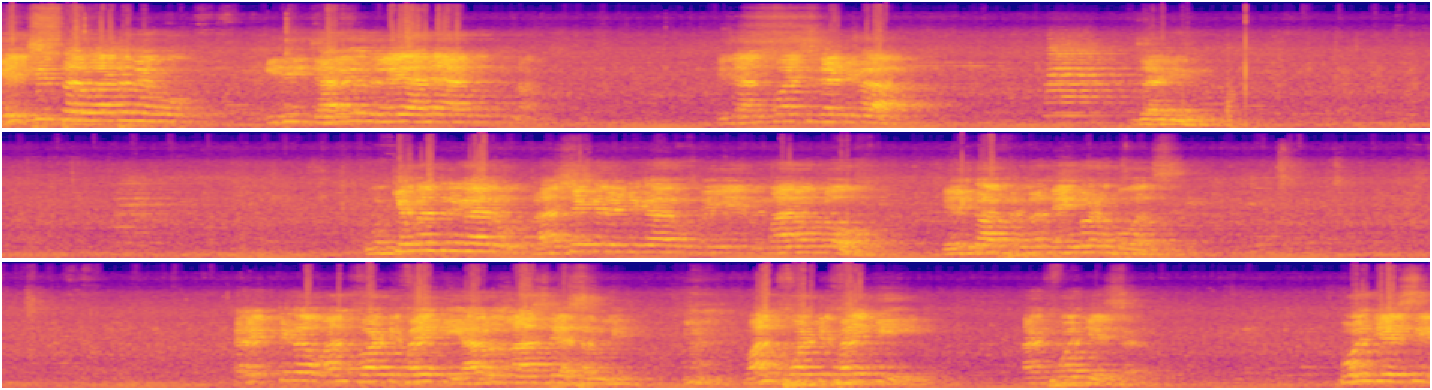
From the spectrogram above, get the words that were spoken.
గెలిచిన తర్వాత మేము ఇది జరగదులే అని అనుకుంటున్నాం. ఇది అన్ఫార్చునేట్గా జరిగింది. ముఖ్యమంత్రి గారు రాజశేఖర రెడ్డి గారు పోయే విమానంలో హెలికాప్టర్లో నేను కూడా పోవాల్సింది. కరెక్ట్గా వన్ ఫార్టీ ఫైవ్కి ఆ రోజు last day assembly. One forty ఫైవ్కి నాకు ఫోన్ చేశారు. ఫోన్ చేసి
